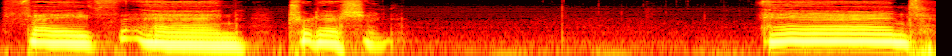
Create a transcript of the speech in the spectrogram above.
faith and tradition. And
